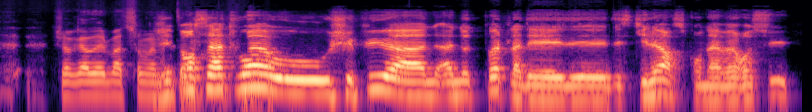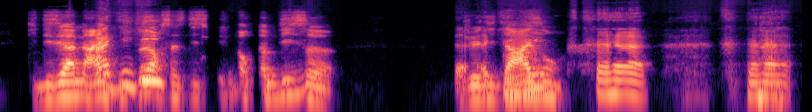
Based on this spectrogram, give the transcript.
j'ai regardé le match en même J'ai pensé à toi ou, je sais plus, à, à notre pote là, des, des, des Steelers qu'on avait reçu, qui disait ah, Cooper, ça se discute pour top 10. Euh. Je lui ai dit, t'as raison.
